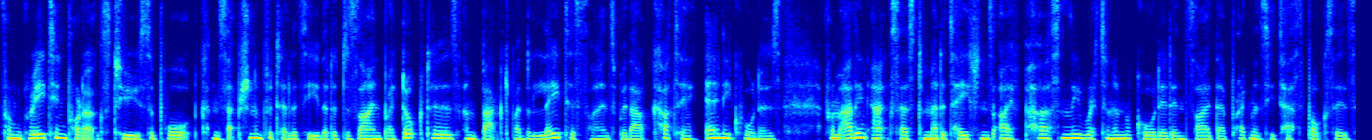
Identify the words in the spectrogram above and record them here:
from creating products to support conception and fertility that are designed by doctors and backed by the latest science without cutting any corners, from adding access to meditations I've personally written and recorded inside their pregnancy test boxes.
